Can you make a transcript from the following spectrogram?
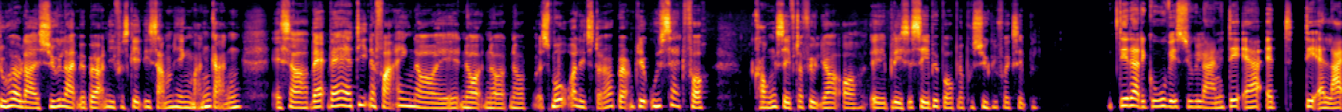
Du har jo leget cykelleg med børn i forskellige sammenhænge mange gange. Altså, hvad, hvad er din erfaring, når, øh, når, når, når små og lidt større børn bliver udsat for kongens efterfølger og øh, blæse sæbebobler på cykel for eksempel? Det, der er det gode ved cykellejene, det er, at det er leg.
